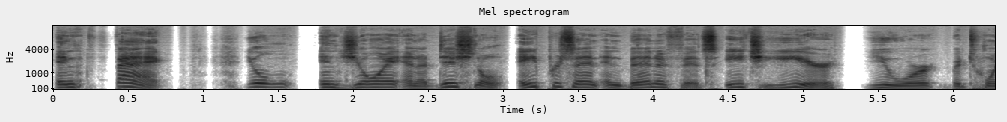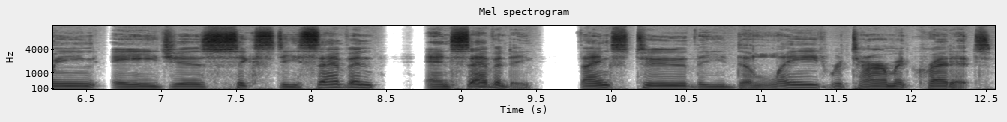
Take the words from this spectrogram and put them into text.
In fact, you'll enjoy an additional 8% in benefits each year you work between ages 67 and 70, thanks to the delayed retirement credits.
